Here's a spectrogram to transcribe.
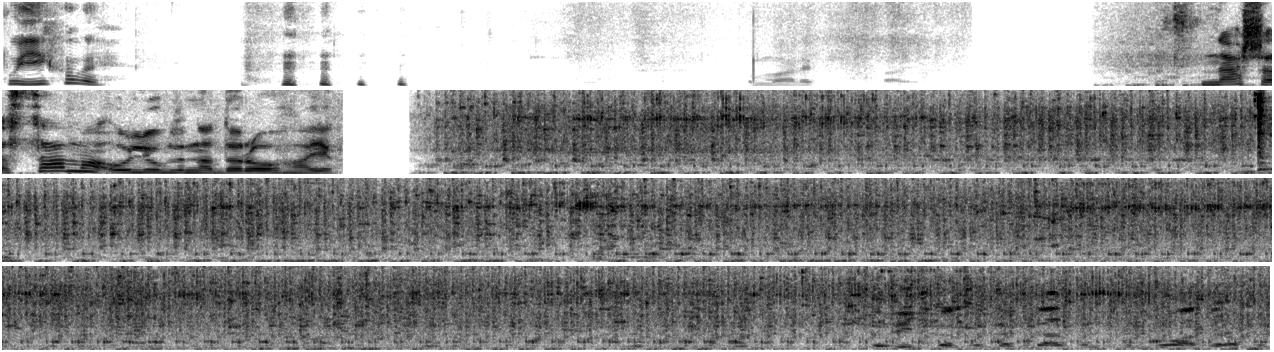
Поїхали? Наша сама улюблена дорога. Річка як ситуатора.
